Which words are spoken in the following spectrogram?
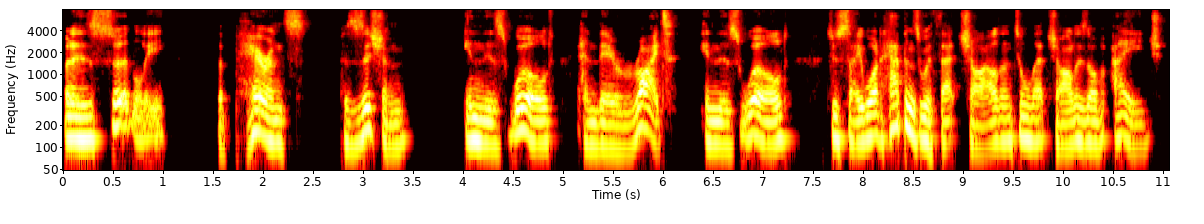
but it is certainly the parents' position in this world and their right in this world to say what happens with that child until that child is of age,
